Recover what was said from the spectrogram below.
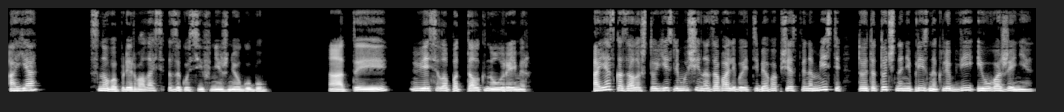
А я... Снова прервалась, закусив нижнюю губу. «А ты?» — весело подтолкнул Реймер. А я сказала, что если мужчина заваливает тебя в общественном месте, то это точно не признак любви и уважения.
